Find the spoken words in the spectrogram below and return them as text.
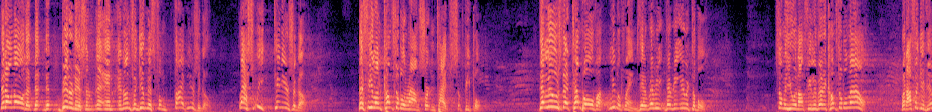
They don't know that, that, that bitterness and, and, and unforgiveness from five years ago, last week, 10 years ago. They feel uncomfortable around certain types of people. They lose their temper over little things. They're very, very irritable. Some of you are not feeling very comfortable now, but I forgive you.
